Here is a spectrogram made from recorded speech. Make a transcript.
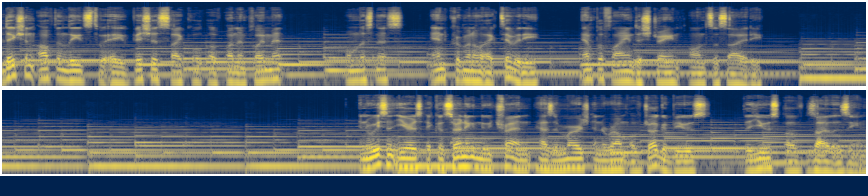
Addiction often leads to a vicious cycle of unemployment, homelessness, and criminal activity, amplifying the strain on society. In recent years, a concerning new trend has emerged in the realm of drug abuse the use of xylazine.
